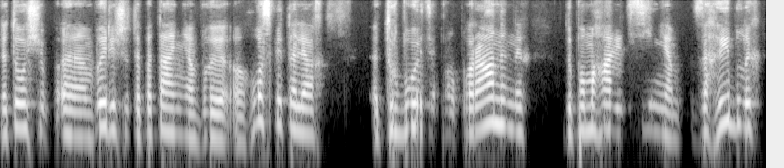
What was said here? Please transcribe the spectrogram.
для того, щоб е, вирішити питання в госпіталях, е, турбуються про поранених, допомагають сім'ям загиблих.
